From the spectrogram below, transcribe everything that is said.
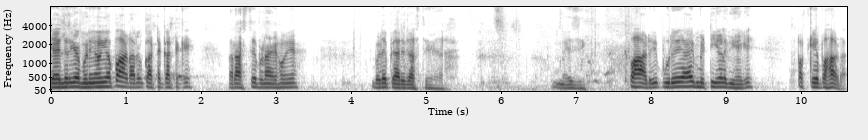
ਗੈਲਰੀਆਂ ਬਣੀਆਂ ਹੋਈਆਂ ਪਹਾੜਾਂ ਨੂੰ ਕੱਟ ਕੱਟ ਕੇ, ਰਸਤੇ ਬਣਾਏ ਹੋਏ ਆ। ਬੜੇ ਪਿਆਰੇ ਰਸਤੇ ਆ ਯਾਰ। ਅਮੇਜ਼ਿੰਗ ਪਹਾੜ ਵੀ ਪੂਰੇ ਆ ਮਿੱਟੀ ਵਾਲੇ ਨਹੀਂ ਹੈਗੇ, ਪੱਕੇ ਪਹਾੜ ਆ।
